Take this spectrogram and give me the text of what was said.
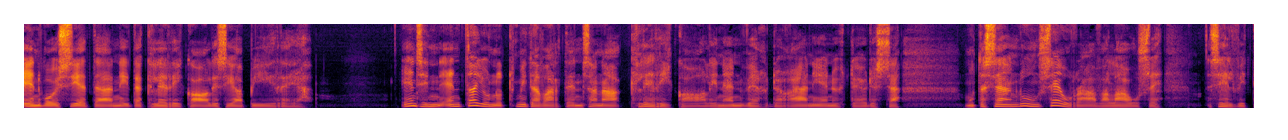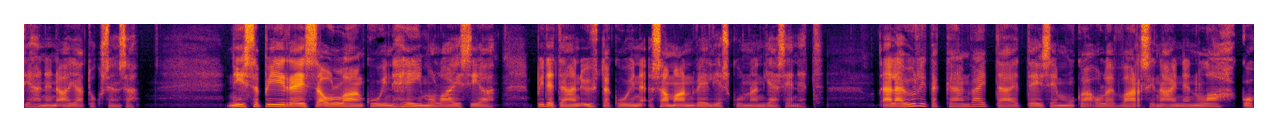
en voi sietää niitä klerikaalisia piirejä. Ensin en tajunnut, mitä varten sana klerikaalinen Verderäänien yhteydessä, mutta sään luun seuraava lause selvitti hänen ajatuksensa. Niissä piireissä ollaan kuin heimolaisia, pidetään yhtä kuin saman veljeskunnan jäsenet. Älä yritäkään väittää, ettei se muka ole varsinainen lahko,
